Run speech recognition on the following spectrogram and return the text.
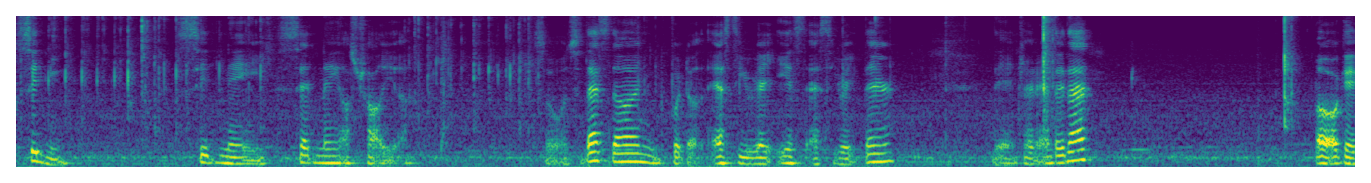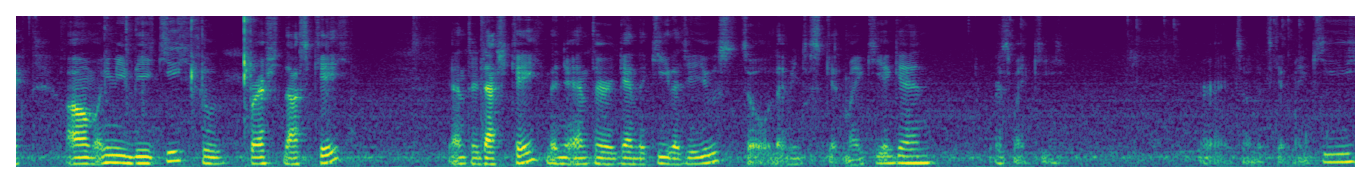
Sydney Sydney Sydney Australia so once that's done, you put the ST right is ST right there. Then try to enter that. Oh, okay. Um, you need the key to press dash K. You enter dash K, then you enter again the key that you used. So let me just get my key again. Where's my key? Alright, so let's get my key.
